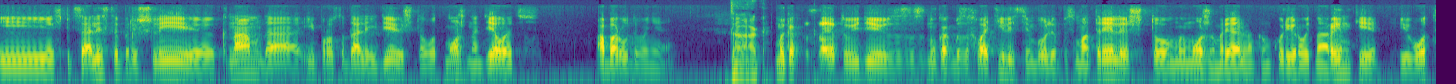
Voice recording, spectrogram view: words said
И специалисты пришли к нам, да, и просто дали идею, что вот можно делать оборудование. Так. Мы как-то за эту идею, ну, как бы захватились, тем более посмотрели, что мы можем реально конкурировать на рынке, и вот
